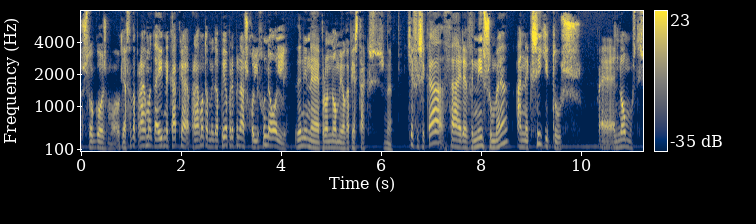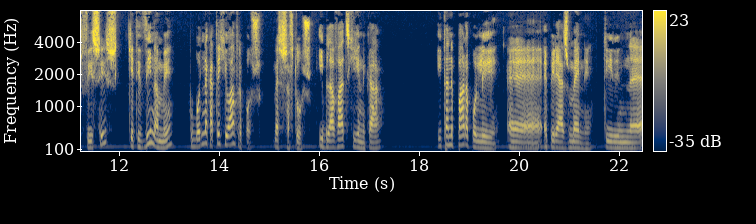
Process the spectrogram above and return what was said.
στον κόσμο. Ότι αυτά τα πράγματα είναι κάποια πράγματα με τα οποία πρέπει να ασχοληθούν όλοι. Δεν είναι προνόμιο κάποιας τάξης. Ναι. Και φυσικά θα ερευνήσουμε ανεξήγητους ε, νόμους της φύσης και τη δύναμη που μπορεί να κατέχει ο άνθρωπος μέσα σε αυτούς. Οι Μπλαβάτσκι γενικά ήταν πάρα πολύ ε, επηρεασμένοι την ε,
